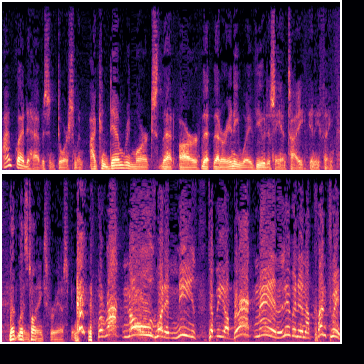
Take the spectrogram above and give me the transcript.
I'm glad to have his endorsement. I condemn remarks that are that, that are anyway viewed as anti anything. Let, let's And talk. Thanks for asking. Barack knows what it means to be a black man living in a country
